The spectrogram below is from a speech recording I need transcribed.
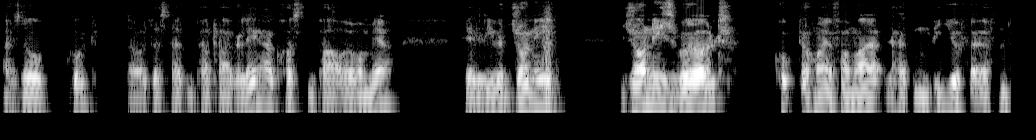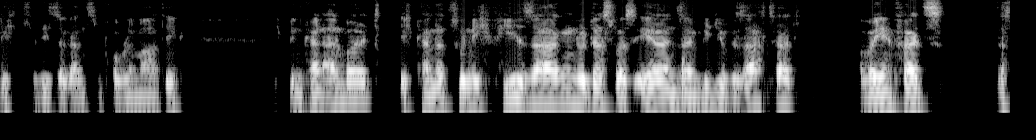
Also gut, dauert das halt ein paar Tage länger, kostet ein paar Euro mehr. Der liebe Johnny, Johnny's World, guckt doch einfach mal, er hat ein Video veröffentlicht zu dieser ganzen Problematik. Ich bin kein Anwalt, ich kann dazu nicht viel sagen, nur das, was er in seinem Video gesagt hat. Aber jedenfalls, das,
